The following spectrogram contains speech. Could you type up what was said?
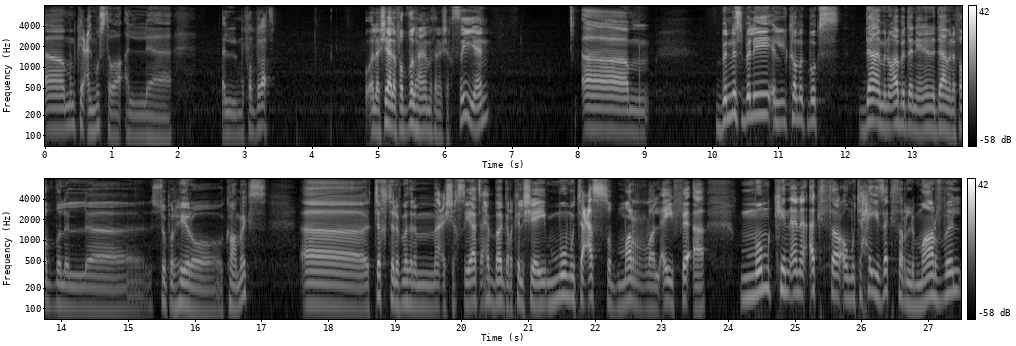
آه، ممكن على المستوى ال- المفضلات. والاشياء اللي أفضلها أنا مثلا شخصيا بالنسبة لي ال comic books دائما وابدا يعني أنا دائما أفضل ال- آه، ال super hero comics أه تختلف مثلا مع الشخصيات أحب أقرأ كل شيء مو متعصب مرة لأي فئة. ممكن أنا أكثر أو متحيز أكثر لمارفل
